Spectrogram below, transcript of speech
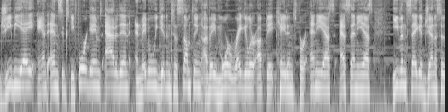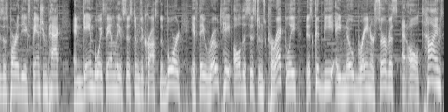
GBA and N64 games added in, and maybe we get into something of a more regular update cadence for NES, SNES, even Sega Genesis as part of the expansion pack, and Game Boy family of systems across the board. If they rotate all the systems correctly, this could be a no-brainer service at all times,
